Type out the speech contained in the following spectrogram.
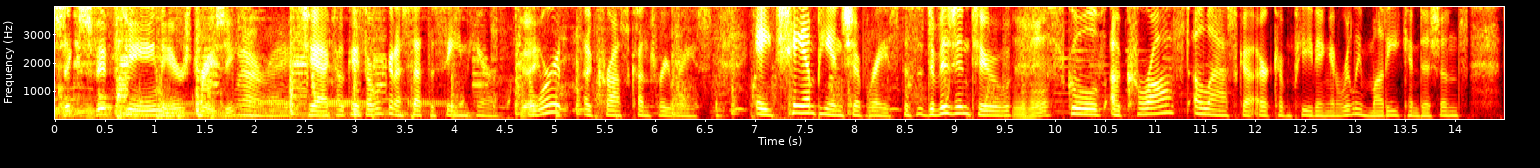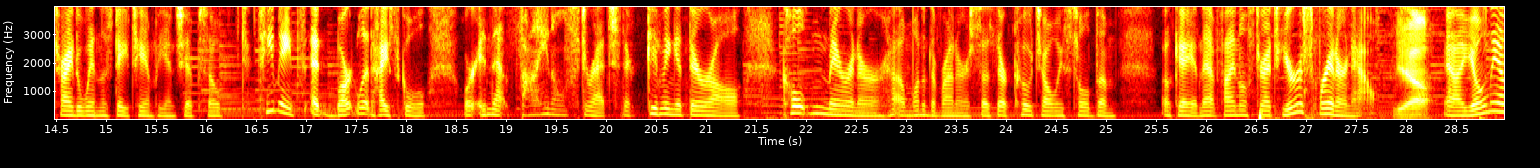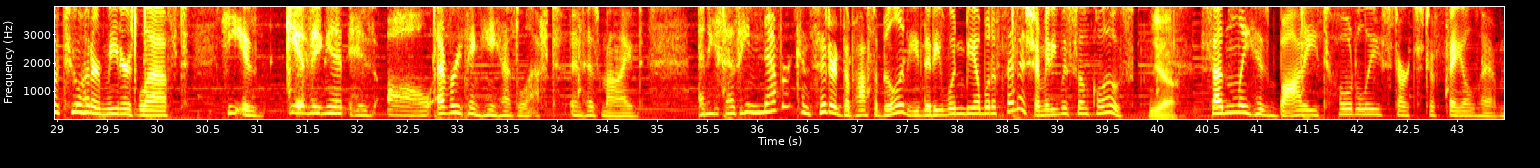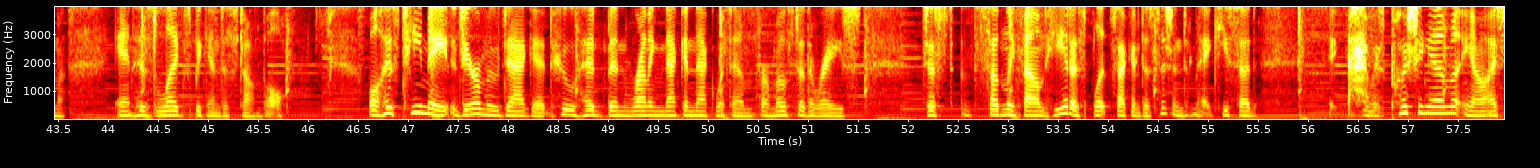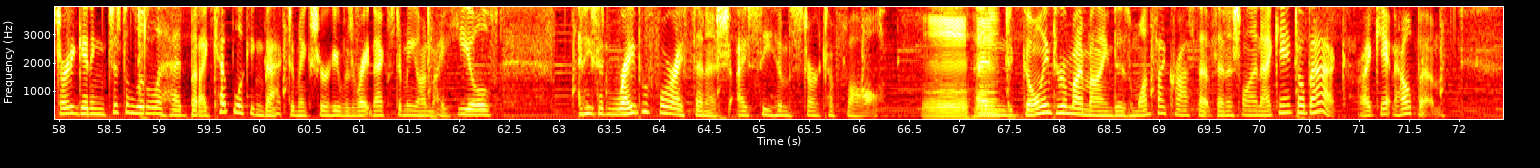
6.15. Here's Tracy. All right, Jack. Okay, so we're going to set the scene here. So we're at a cross country race, a championship race. This is Division 2 Mm-hmm. Schools across Alaska are competing in really muddy conditions, trying to win the state championship. So teammates at Bartlett High School were in that final stretch. They're giving it their all. Colton Mariner, uh, one of the runners, says their coach always told them, "Okay, in that final stretch, you're a sprinter now." Yeah. Yeah, you only have 200 meters left. He is giving it his all, everything he has left in his mind. And he says he never considered the possibility that he wouldn't be able to finish. I mean, he was so close. Yeah. Suddenly, his body totally starts to fail him, and his legs begin to stumble. Well, his teammate, Jeremy Daggett, who had been running neck and neck with him for most of the race, just suddenly found he had a split second decision to make. He said, I was pushing him, you know, I started getting just a little ahead, but I kept looking back to make sure he was right next to me on my heels. And he said, right before I finish, I see him start to fall. Mm-hmm. And going through my mind is once I cross that finish line, I can't go back. I can't help him.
